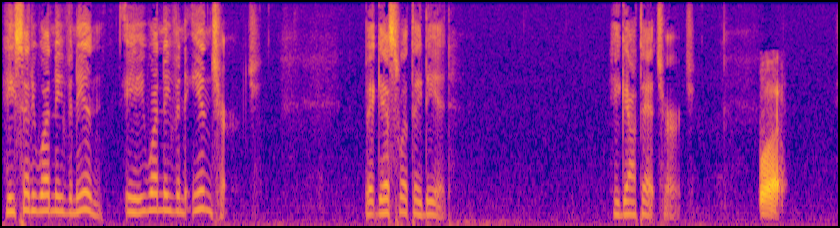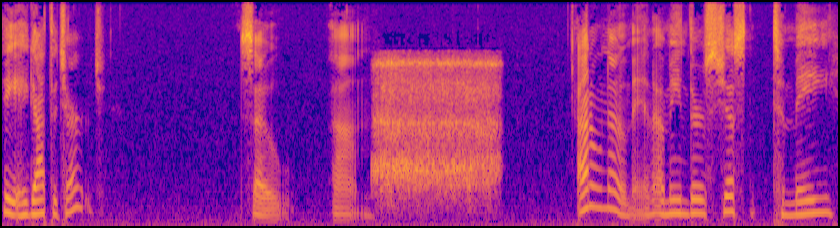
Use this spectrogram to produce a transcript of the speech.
He said he wasn't even in he wasn't even in church. But guess what they did? He got that church. What? He he got the church. So um, I don't know, man. I mean, there's just to me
